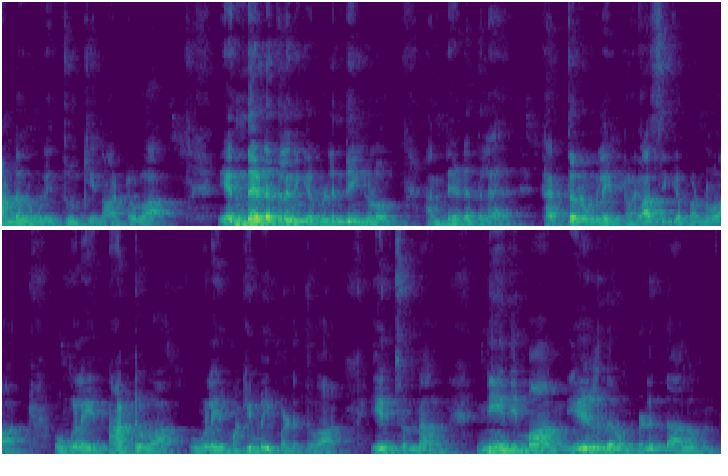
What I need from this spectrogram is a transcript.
ஆண்டவர் உங்களை தூக்கி நாட்டுவா எந்த இடத்துல நீங்கள் விழுந்தீங்களோ அந்த இடத்துல கர்த்தர் உங்களை பிரகாசிக்க பண்ணுவார் உங்களை நாட்டுவார் உங்களை மகிமைப்படுத்துவார். ஏன் சொன்னால் நீதிமான் ஏழு விழுந்தாலும்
